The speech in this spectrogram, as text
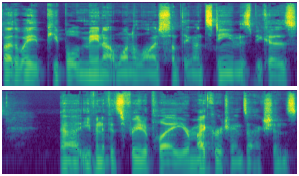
by the way, people may not want to launch something on Steam is because uh, even if it's free to play, your microtransactions.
